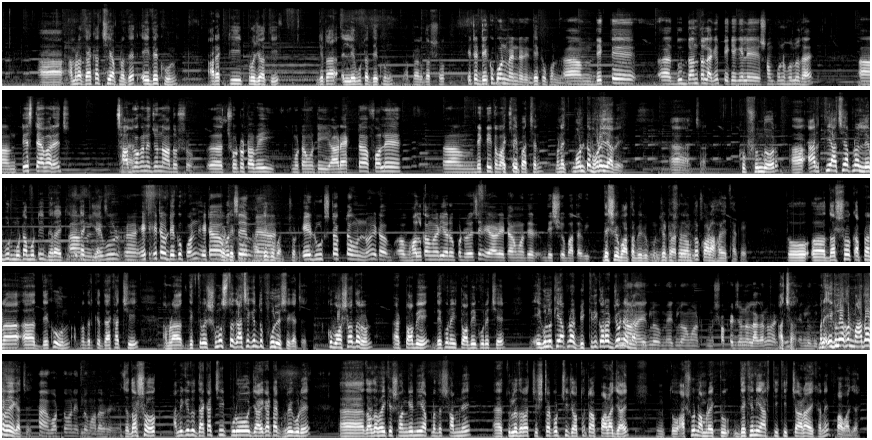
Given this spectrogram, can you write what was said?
আমরা দেখাচ্ছি আপনাদের। এই দেখুন আরেকটি প্রজাতি যেটা লেবুটা দেখুন আপনারা দর্শক। এটা ডেকোপন ম্যান্ডারিন। ডেকোপন দেখতে দুর্দান্ত লাগে পেকে গেলে সম্পূর্ণ হলুদ হয় টেস্ট অ্যাভারেজ ছাদ হ্যাঁ। বাগানের জন্য আদর্শ। ছোট টবেই মোটামুটি আর একটা ফলে দেখতেই তো পাচ্ছেন। পাচ্ছেন। মানে মনটা ভরে যাবে। আচ্ছা। খুব সুন্দর। আর কি আছে আপনার লেবুর মোটামুটি ভ্যারাইটি এটা কি লেবুর এটাও ডেকোপন। এটা হচ্ছে ডেকোপন, হ্যাঁ, এর রুট স্টকটা অন্য এটা ভলকাম এরিয়ার উপর রয়েছে আর এটা আমাদের দেশীয় বাতাবি। দেশীয় বাতাবির উপর যেটা সাধারণত করা হয়ে থাকে। তো দর্শক আপনারা দেখুন আপনাদেরকে দেখাচ্ছি। আমরা দেখতে পাই সমস্ত গাছে কিন্তু ফুল এসে গেছে। খুব অসাধারণ টবে দেখুন এই টবে করেছে। এগুলো কি আপনার বিক্রি করার জন্য না, এগুলো এগুলো আমার শখের জন্য লাগানো আর। আচ্ছা, মানে এগুলো এখন মাদার হয়ে গেছে? হ্যাঁ বর্তমানে এগুলো মাদার হয়ে গেছে। আচ্ছা দর্শক আমি কিন্তু দেখাচ্ছি পুরো জায়গাটা ঘুরে ঘুরে। দাদাভাইকে সঙ্গে নিয়ে আপনাদের সামনে তুলে ধরার চেষ্টা করছি যতটা পারা যায়। তো আসুন আমরা একটু দেখে নিই আর কি কি চারা এখানে পাওয়া যায়।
